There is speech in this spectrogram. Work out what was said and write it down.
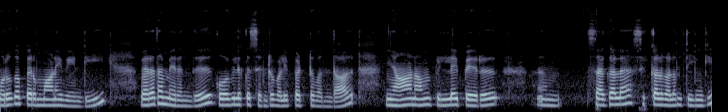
முருகப்பெருமானை வேண்டி விரதம் இருந்து கோவிலுக்கு சென்று வழிபட்டு வந்தால் ஞானம் பிள்ளைப்பேறு சகல சிக்கல்களும் தீங்கி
